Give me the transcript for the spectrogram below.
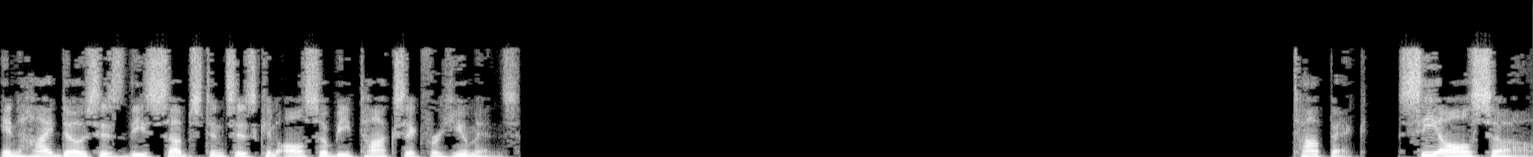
In high doses these substances can also be toxic for humans. See also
